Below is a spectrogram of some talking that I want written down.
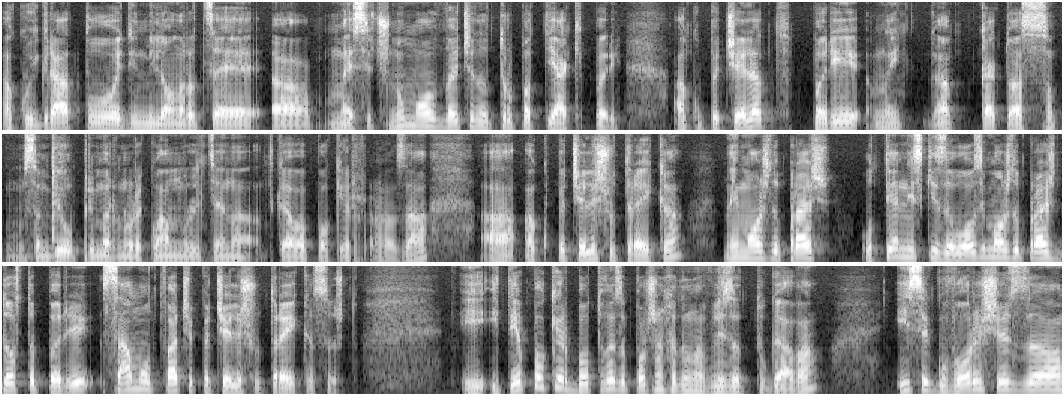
ако играят по 1 милион ръце а, месечно, могат вече да трупат яки пари. Ако печелят пари, а, както аз съм, съм бил примерно рекламно лице на такава покер а, зала, а, ако печелиш от рейка, нали, можеш да правиш от тези ниски залози, можеш да правиш доста пари само от това, че печелиш от рейка също. И, и тия покер ботове започнаха да навлизат тогава и се говореше за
